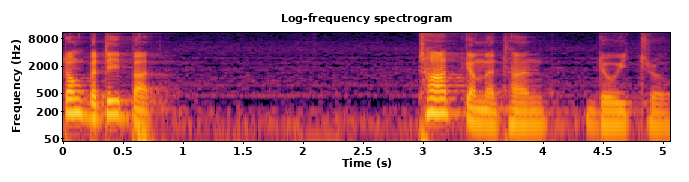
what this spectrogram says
ต้องปฏิบัติธาตุกรรมฐานโดยตรง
